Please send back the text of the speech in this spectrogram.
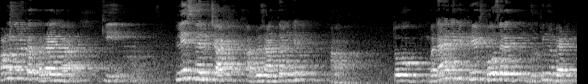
हम लोगों ने बताया था कि प्लेस वैल्यू चार्ट आप लोग जानते होंगे? हाँ। तो बताया था कि पीरियड्स बहुत सारे ग्रुपिंग में बैठ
